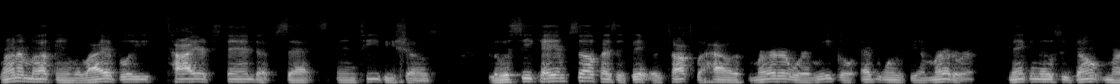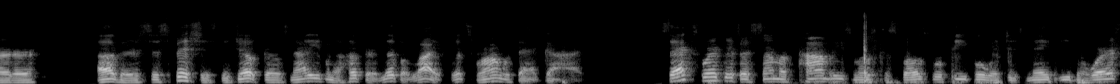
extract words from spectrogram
run amok in reliably tired stand-up sets and TV shows. Louis C.K. himself has a bit where he talks about how if murder were legal, everyone would be a murderer, making those who don't murder others suspicious. The joke goes, not even a hooker, live a life. What's wrong with that guy? Sex workers are some of comedy's most disposable people, which is made even worse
